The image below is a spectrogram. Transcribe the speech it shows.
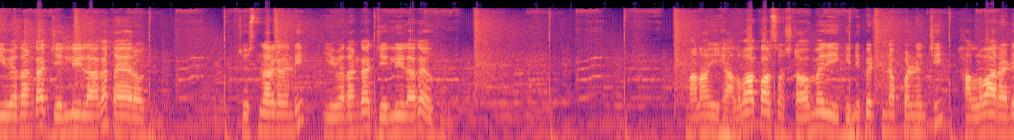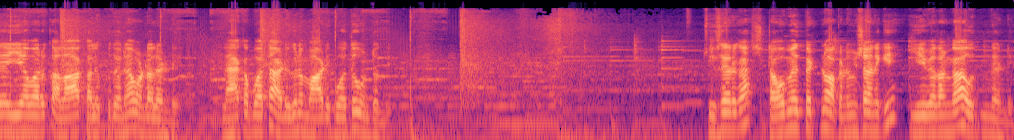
ఈ విధంగా జెల్లీలాగా తయారవుతుంది. చూస్తున్నారు కదండి? ఈ విధంగా జెల్లీలాగా అవుతుంది. మనం ఈ హల్వా కోసం స్టవ్ మీద ఈ గిన్నె పెట్టినప్పటి నుంచి హల్వా రెడీ అయ్యే వరకు అలా కలుపుతూనే ఉండాలండి. లేకపోతే అడుగున మాడిపోతూ ఉంటుంది. చూసారుగా స్టవ్ మీద పెట్టిన ఒక నిమిషానికి ఈ విధంగా అవుతుందండి.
